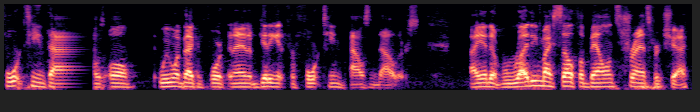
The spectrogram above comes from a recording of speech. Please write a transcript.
fourteen thousand. Well, we went back and forth, and I ended up getting it for fourteen thousand dollars. I ended up writing myself a balance transfer check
